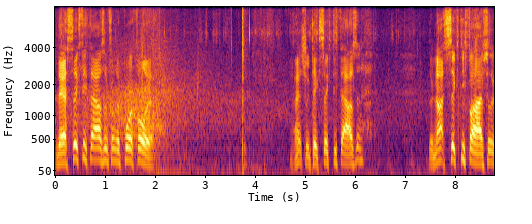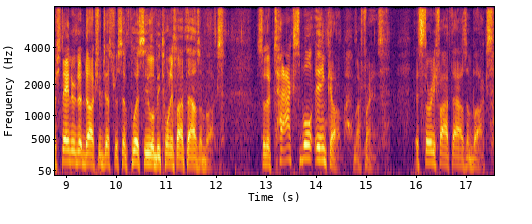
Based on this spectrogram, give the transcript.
they have 60,000 from their portfolio. All right, so we take 60,000. They're not 65, so their standard deduction, just for simplicity, will be 25,000 bucks. So their taxable income, my friends, is 35,000 bucks.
